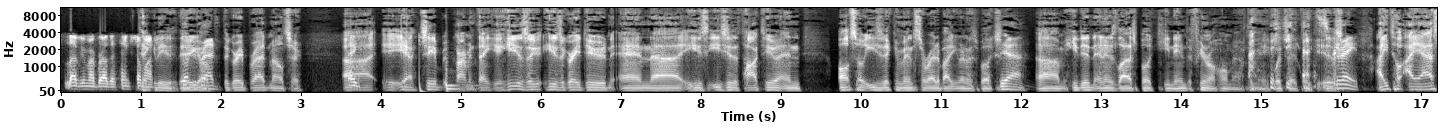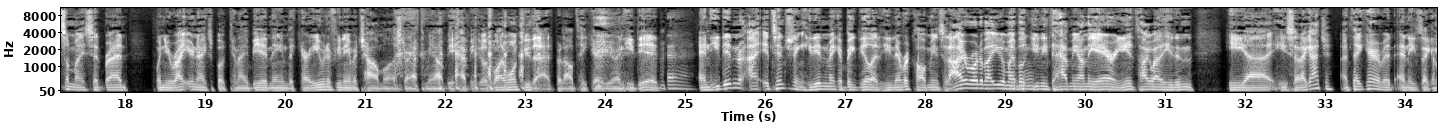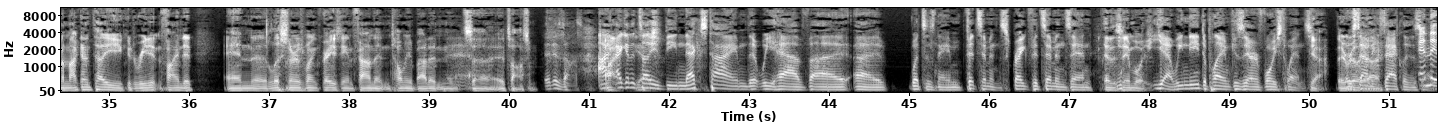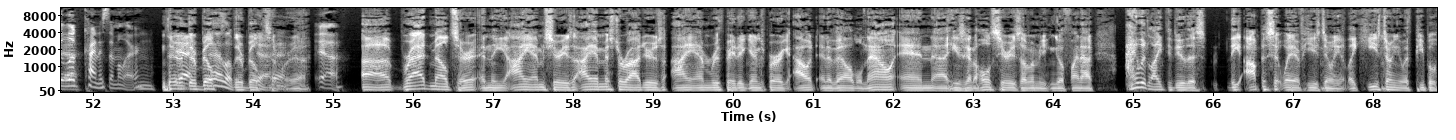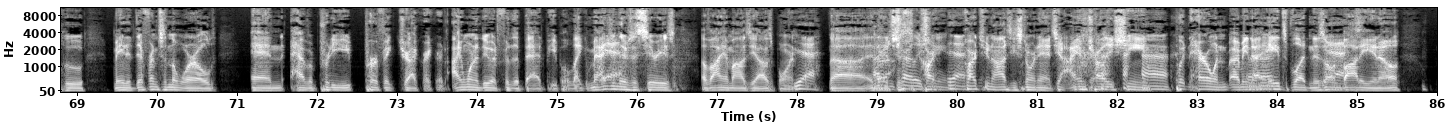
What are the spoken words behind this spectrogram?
Love you, my brother. Thanks so Take much. it easy. There Love you you, go. Brad. The great Brad Meltzer. Uh, yeah. See, Carmen, thank you. He is a, he's a great dude and, uh, he's easy to talk to and also easy to convince to write about you in his books. Yeah. Um, he did in his last book, he named a funeral home after me, which I think Yes, is great. I told, I asked him, I said, Brad, when you write your next book, can I be a name to carry? Even if you name a child molester after me, I'll be happy. He goes, well, I won't do that, but I'll take care of you. And he did. And he didn't, I, it's interesting. He didn't make a big deal of it. He never called me and said, I wrote about you in my book. You need to have me on the air. You need to talk about it. He didn't, he, uh, he said, I got you. I take care of it. And he's like, and I'm not going to tell you. You could read it and find it. And uh, listeners went crazy and found it and told me about it. And it's, uh, it's awesome. It is awesome. I, All right, I got to tell you, the next time that we have, uh, uh, what's his name, Fitzsimmons, Greg Fitzsimmons, and They have the same voice. yeah, we need to play him because they're voice twins. Yeah, they really sound are. exactly the same. and they look kind of similar. They're, Yeah. they're built, Yeah, they're built Yeah. similar. Yeah. Yeah. Uh, Brad Meltzer and the I Am series, I Am Mr. Rogers, I Am Ruth Bader Ginsburg, out and available now. And uh, he's got a whole series of them. You can go find out. I would like to do this the opposite way of he's doing it. Like he's doing it with people who made a difference in the world and have a pretty perfect track record. I want to do it for the bad people. Like imagine Yeah. there's a series of I Am Ozzy Osbourne. Yeah. Uh, and I it's just car-. Yeah. cartoon Ozzy snoring ants. Yeah, I am Charlie Sheen putting heroin, I mean, uh, AIDS blood in his own body, you know.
